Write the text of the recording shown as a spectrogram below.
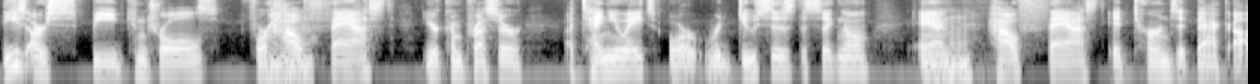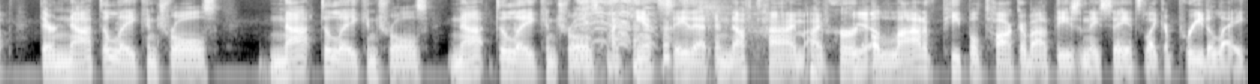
these are speed controls for how mm-hmm. fast your compressor attenuates or reduces the signal and mm-hmm. how fast it turns it back up. They're not delay controls not delay controls, not delay controls. I can't say that enough time. I've heard Yep. a lot of people talk about these and they say it's like a pre-delay.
